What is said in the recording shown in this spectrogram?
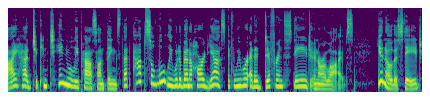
I had to continually pass on things that absolutely would have been a hard yes if we were at a different stage in our lives. You know the stage,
